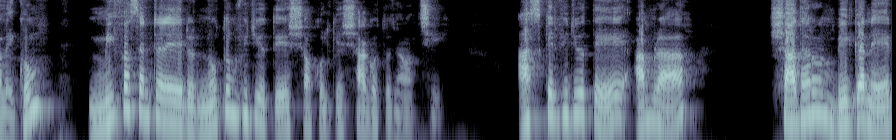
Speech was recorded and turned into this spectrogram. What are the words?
আলাইকুম। মিফা সেন্টারের নতুন ভিডিওতে সকলকে স্বাগত জানাচ্ছি। আজকের ভিডিওতে আমরা সাধারণ বিজ্ঞানের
